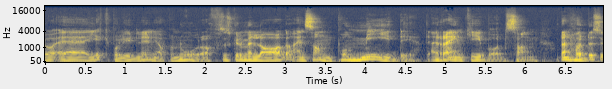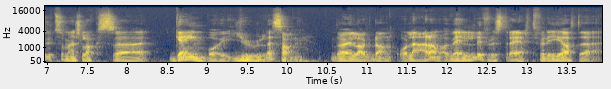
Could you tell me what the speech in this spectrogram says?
da jeg gikk på lydlinja på Noroff, så skulle vi lage en sang på midi. En ren keyboard-sang. Den hørtes ut som en slags eh, Gameboy julesang da jeg lagde den. Og læreren var veldig frustrert, fordi at eh,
